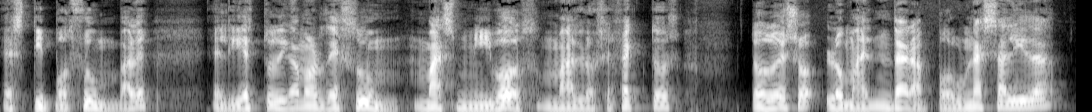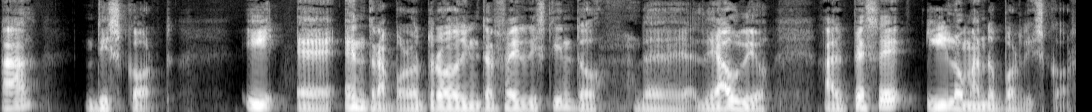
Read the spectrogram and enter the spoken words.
es tipo Zoom, ¿vale? El directo, digamos, de Zoom, más mi voz, más los efectos, todo eso lo mandará por una salida a Discord. Y eh, entra por otro interface distinto de, de audio al PC y lo mando por Discord.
